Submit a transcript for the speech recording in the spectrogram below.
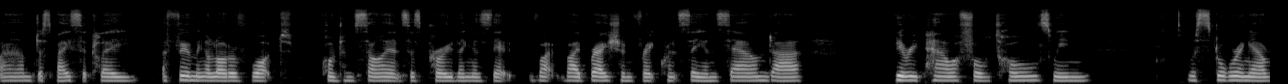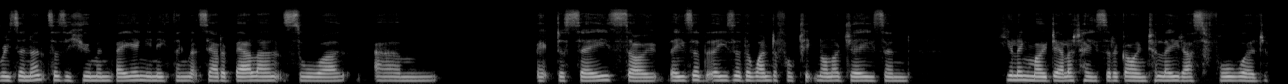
um, just basically affirming a lot of what quantum science is proving is that vi- vibration, frequency, and sound are very powerful tools when restoring our resonance as a human being, anything that's out of balance or um, at disease. So these are these are the wonderful technologies and healing modalities that are going to lead us forward.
